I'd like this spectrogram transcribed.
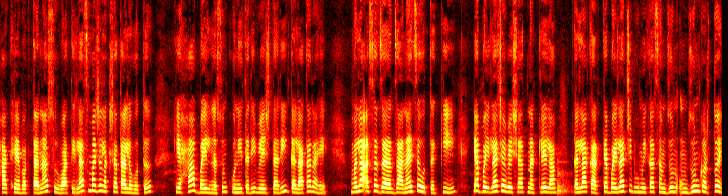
हा खेळ बघताना सुरुवातीलाच माझ्या लक्षात आलं होतं की हा बैल नसून कोणीतरी वेशधारी कलाकार आहे. मला असं जा जाणायचं होतं की या बैलाच्या वेशात नटलेला कलाकार त्या बैलाची भूमिका समजून उमजून करतोय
